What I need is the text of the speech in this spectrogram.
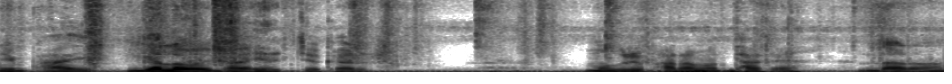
এই ভাই, গেল ওই ভাই হচ্ছে কার, মুগরি ফার্মত থাকে দাঁড়ান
